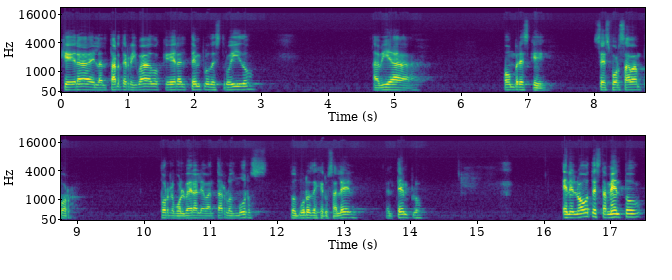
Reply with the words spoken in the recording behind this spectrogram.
que era el altar derribado, que era el templo destruido. Había hombres que se esforzaban por, por volver a levantar los muros, los muros de Jerusalén, el templo. En el Nuevo Testamento,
